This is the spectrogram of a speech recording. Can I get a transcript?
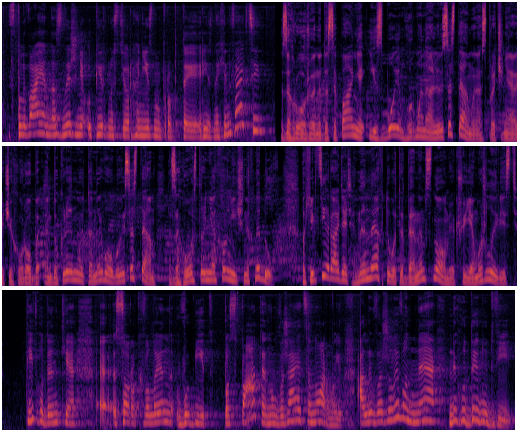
впливає на зниження опірності організму проти різних інфекцій. Загрожує недосипання і збоєм гормональної системи, спричиняючи хвороби ендокринної та нервової систем, загострення хронічних недуг. Фахівці радять не нехтувати денним сном, якщо є можливість. Півгодинки е, 40 хвилин в обід поспати ну вважається нормою, але важливо не, не годину-дві.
